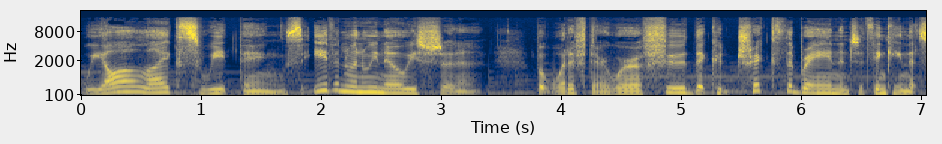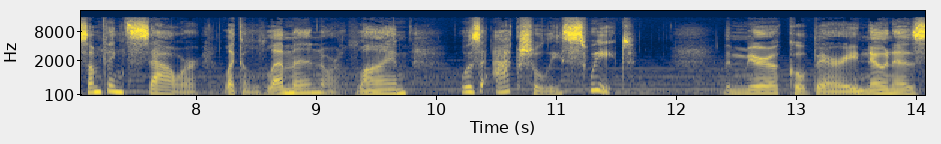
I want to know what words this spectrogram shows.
We all like sweet things, even when we know we shouldn't. But what if there were a food that could trick the brain into thinking that something sour, like a lemon or a lime, was actually sweet? The miracle berry, known as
